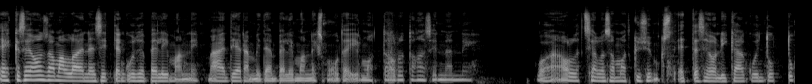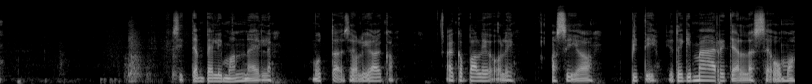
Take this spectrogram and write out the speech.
ehkä se on samanlainen sitten kuin se pelimanni. Mä en tiedä, miten pelimanniksi muuten ilmoittaudutaan sinne, niin voihan olla, että siellä on samat kysymykset, että se on ikään kuin tuttu sitten pelimanneille. Mutta se oli aika – aika paljon oli asiaa. Piti jotenkin määritellä se oma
